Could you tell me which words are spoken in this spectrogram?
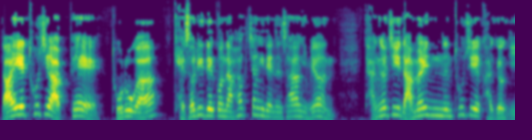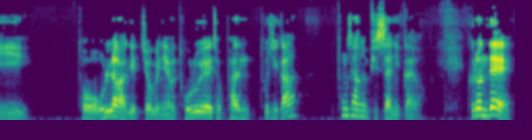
나의 토지 앞에 도로가 개설이 되거나 확장이 되는 상황이면 당연히 남아있는 토지의 가격이 더 올라가겠죠. 왜냐하면 도로에 접한 토지가 통상은 비싸니까요. 그런데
